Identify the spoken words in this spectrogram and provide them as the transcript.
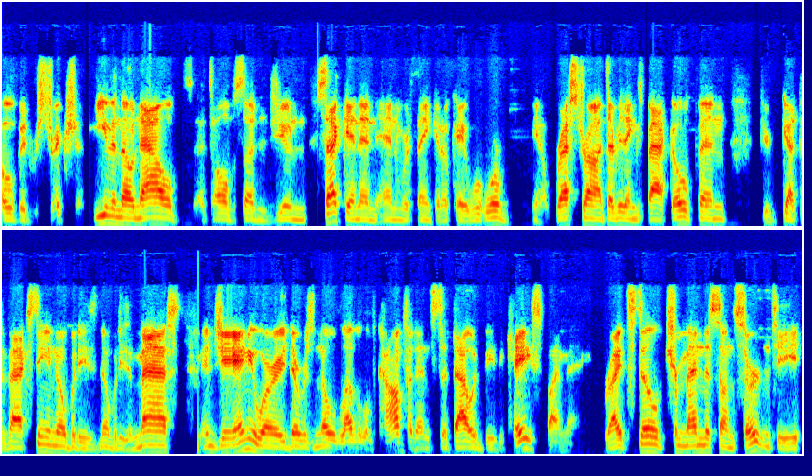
COVID restriction. Even though now it's all of a sudden June second, and and we're thinking, okay, we're, we're you know restaurants, everything's back open. If you've got the vaccine, nobody's nobody's a mask. In January, there was no level of confidence that that would be the case by May. Right, still tremendous uncertainty.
